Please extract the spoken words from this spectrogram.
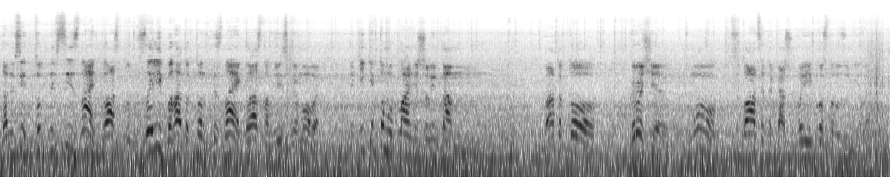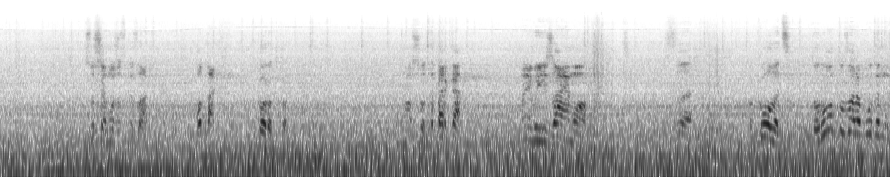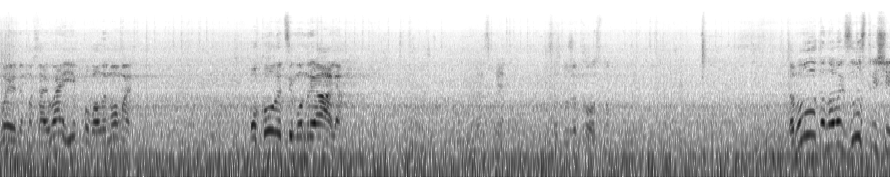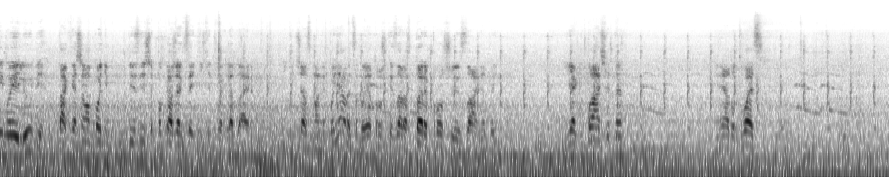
та не всі, тут не всі знають класно, тут взагалі багато хто не знає класно англійської мови. Не тільки в тому плані, що він там. Багато хто. Коротше, тому ситуація така, щоб ви її просто розуміли. Що ще можу сказати? Отак. Коротко. Ну що, тепер ми виїжджаємо з околиць Торонто, зараз будемо, виїдемо на хайвей і повалимо ми околиці Монреаля. В принципі, все дуже просто. Тому до нових зустрічей, мої любі. Так, я ще вам потім пізніше покажу, як цей тікет виглядає. Тільки час в мене появиться, бо я трошки зараз перепрошую зайнятий. Як бачите, я тут весь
